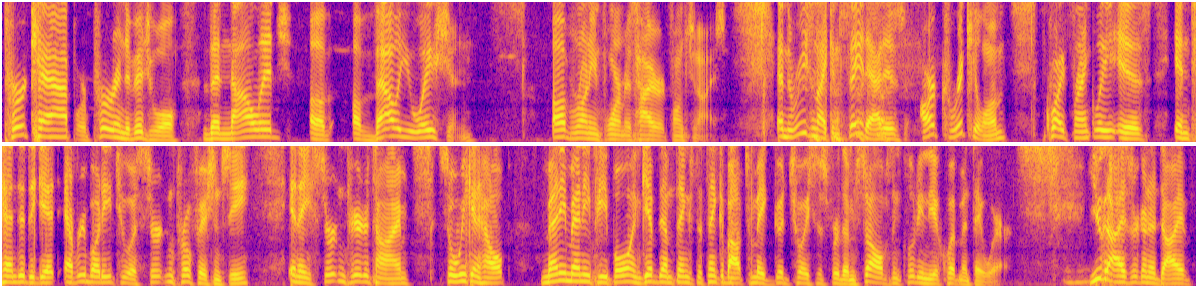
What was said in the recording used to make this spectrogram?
per cap or per individual, the knowledge of evaluation of running form is higher at Functionize. And the reason I can say that is our curriculum, quite frankly, is intended to get everybody to a certain proficiency in a certain period of time so we can help many, many people and give them things to think about to make good choices for themselves, including the equipment they wear. Mm-hmm. You guys are going to dive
